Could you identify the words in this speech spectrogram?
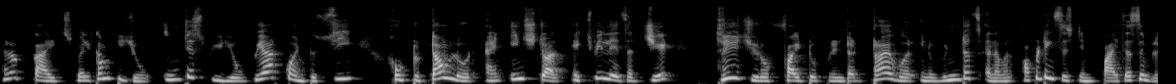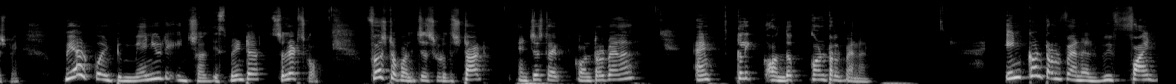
Hello guys, welcome to you. In this video, we are going to see how to download and install HP LaserJet 3052 printer driver in Windows 11 operating system by the simplest way. We are going to manually install this printer. So let's go. First of all, just go to the start and just type control panel and click on the control panel. In control panel, we find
